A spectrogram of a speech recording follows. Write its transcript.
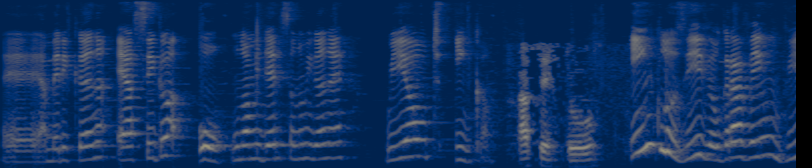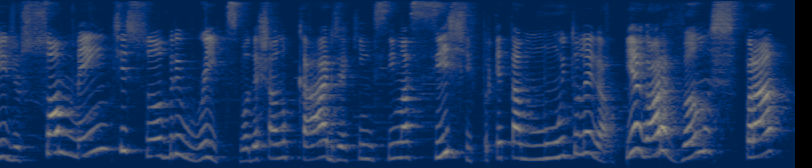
é, americana é a sigla O. O nome dele, se eu não me engano, é Realty Income. Acertou. Inclusive, eu gravei um vídeo somente sobre REITs. Vou deixar no card aqui em cima, assiste porque tá muito legal. E agora vamos para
